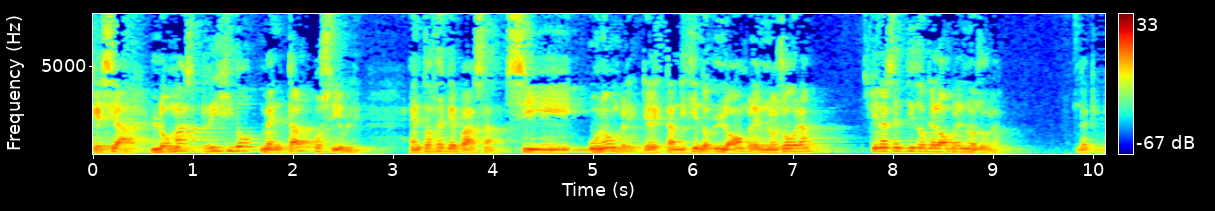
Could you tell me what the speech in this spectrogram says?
que sea lo más rígido mental posible. Entonces, ¿qué pasa? Si un hombre que le están diciendo los hombres no lloran, ¿quién ha sentido que los hombres no lloran? De aquí.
